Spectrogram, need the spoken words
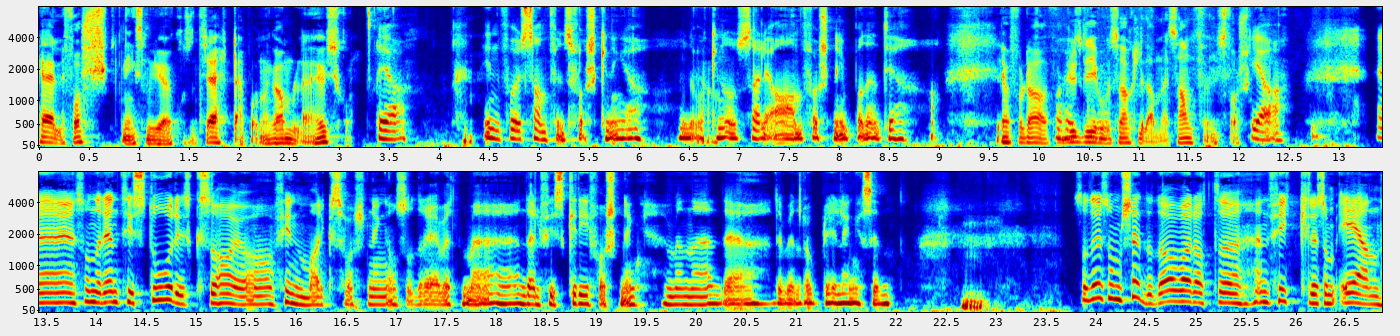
hele forskningsmiljøet konsentrert der på den gamle høyskolen? Ja, innenfor samfunnsforskning, ja. Men det var ikke noe særlig annen forskning på den tida. Ja, for da, for du driver hovedsakelig med samfunnsforskning? Ja. Eh, sånn rent historisk så har jo Finnmarksforskning også drevet med en del fiskeriforskning, men eh, det, det begynner å bli lenge siden. Så det som skjedde da, var at eh, en fikk liksom én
